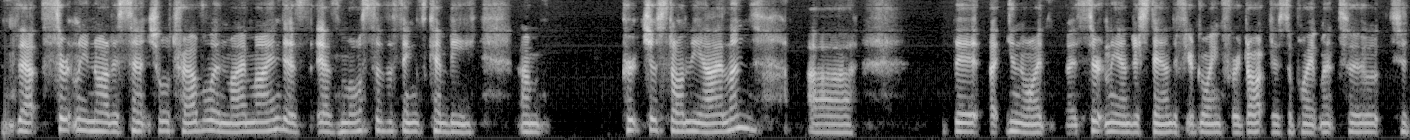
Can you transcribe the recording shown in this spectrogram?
that's certainly not essential travel in my mind, as as most of the things can be um, purchased on the island. Uh, that you know, I, I, certainly understand if you're going for a doctor's appointment to to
